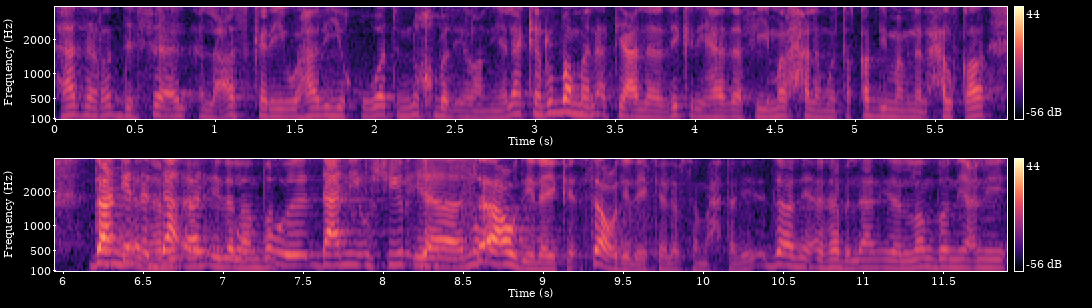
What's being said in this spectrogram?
هذا رد الفعل العسكري وهذه قوات النخبة الإيرانية. لكن ربما نأتي على ذكر هذا في مرحلة متقدمة من الحلقة. دعني أذهب دا الآن إلى لندن. دعني أشير إلى يعني سأعود إليك سأعود إليك لو سمحت لي. دعني أذهب الآن إلى لندن. يعني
